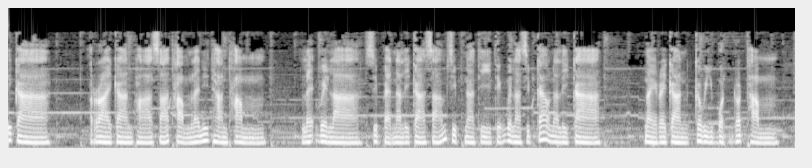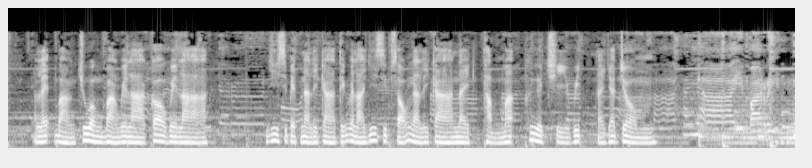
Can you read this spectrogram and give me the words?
ฬิกา รายการภาษาธรรมและนิทานธรรม และเวลา 18 นาฬิกา 30 นาทีถึงเวลา 19 นาฬิกา ในรายการกวีบทรธรรม และบางช่วงบางเวลาก็เวลา 21 นาฬิกาถึงเวลา 22 นาฬิกาในธรรมะเพื่อชีวิตนายาติโยมสาธยายปริม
